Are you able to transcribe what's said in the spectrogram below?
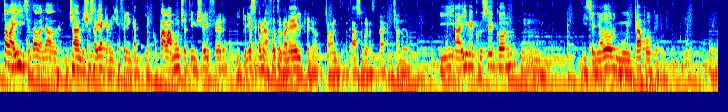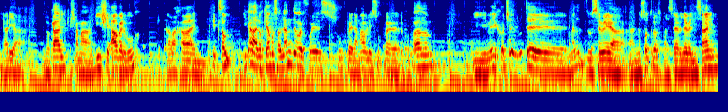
Estaba ahí sentado al lado escuchando yo sabía que a mi jefe le, le copaba mucho Tim Schafer y quería sacarme una foto con él, pero chabón tipo, estaba súper concentrado escuchando. Y ahí me crucé con un diseñador muy capo que del área local que se llama Guille Aberbuch, que trabajaba en Pixel. Y nada, nos quedamos hablando y fue súper amable y súper copado. Y me dijo, che, venite, mandate tu CV a, nosotros para hacer level design.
